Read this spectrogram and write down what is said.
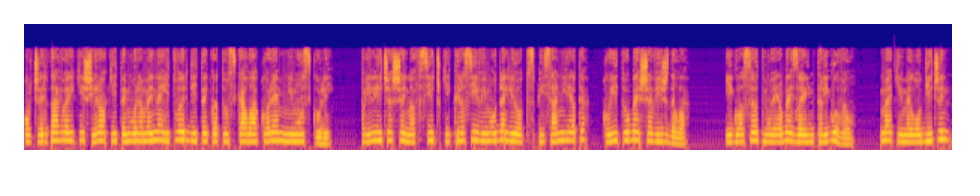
очертавайки широките му рамене и твърдите като скала коремни мускули. Приличаше на всички красиви модели от списанията, които беше виждала. И гласът му я бе заинтригувал. Мек и мелодичен,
